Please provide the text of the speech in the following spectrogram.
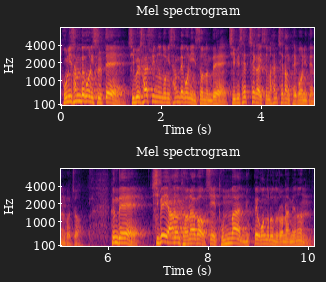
돈이 300원 있을 때 집을 살 수 있는 돈이 300원이 있었는데 집이 세 채가 있으면 한 채당 100원이 되는 거죠. 근데 집의 양은 변화가 없이 돈만 600원으로 늘어나면은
